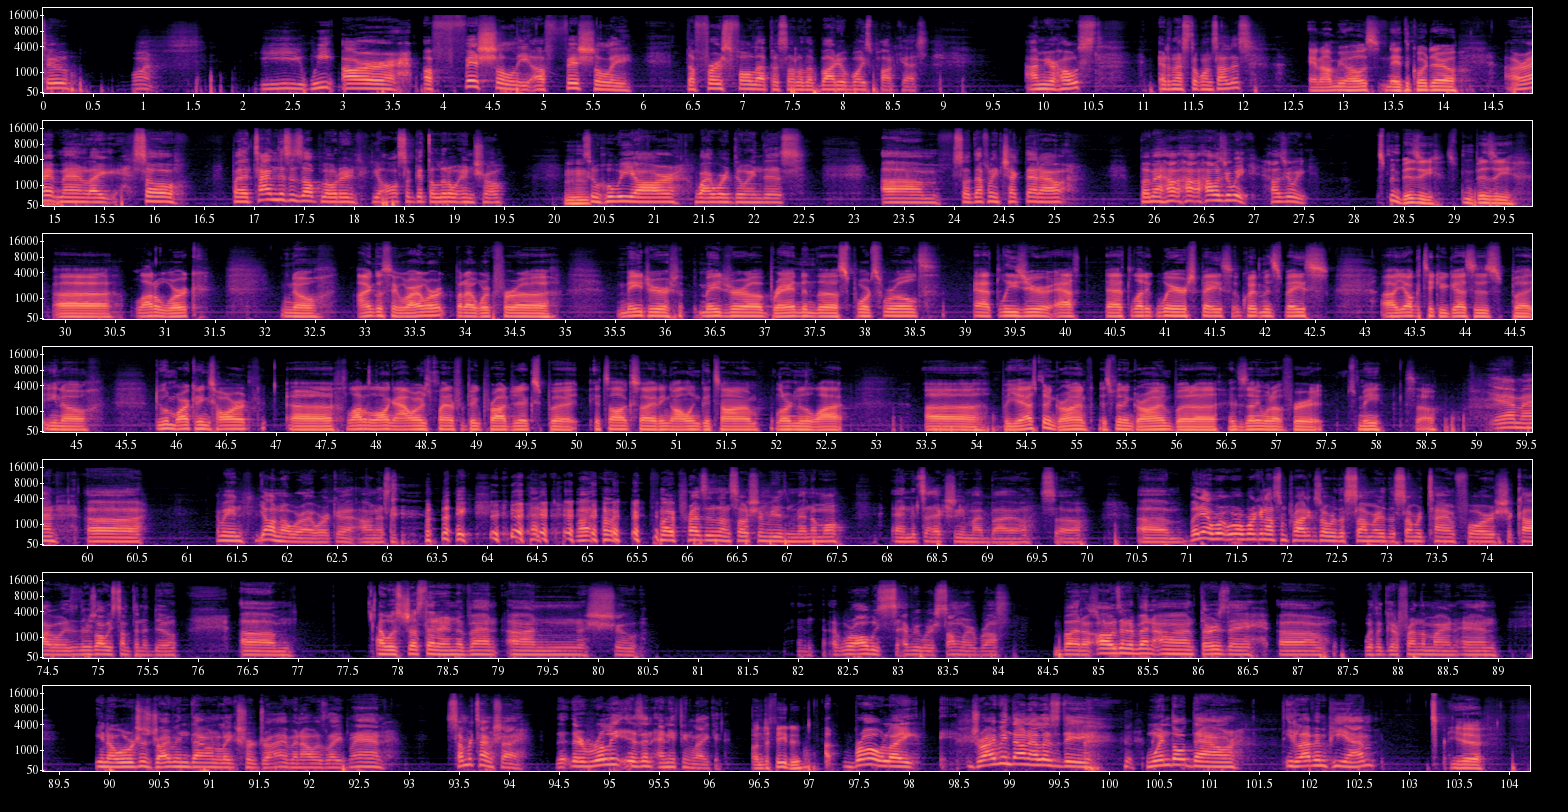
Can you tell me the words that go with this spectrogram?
two, one. We are officially, officially the first full episode of the Barrio Boyz podcast. I'm your host, Ernesto Gonzalez. And I'm your host, Nathan Cordero. All right, man. Like, so by the time this is uploaded, you'll also get the little intro to who we are, why we're doing this. Um, so definitely check that out. But man, how, how, how was your week? How's your week? It's been busy. It's been busy. Uh, a lot of work. You know, I ain't gonna say where I work, but I work for a major, major uh, brand in the sports world, athleisure, ath- athletic wear space, equipment space. Uh, y'all can take your guesses, but you know, doing marketing's hard. Uh, a lot of long hours planning for big projects, but it's all exciting, all in good time, learning a lot. Uh, but yeah, it's been a grind. It's been a grind, but uh, there's anyone up for it, it's me. So Yeah, man. Uh, I mean, y'all know where I work at, honestly. Like, my, my, presence on social media is minimal, and it's actually in my bio. So, um, but yeah, we're, we're working on some projects over the summer. The summertime for Chicago is there's always something to do. Um, I was just at an event on shoot, we're always everywhere somewhere, bro. But uh, I was at an event on Thursday um, with a good friend of mine, and you know we were just driving down Lakeshore Drive, and I was like, man, summertime Chi. There really isn't anything like it, undefeated. Uh, bro. Like driving down LSD, window down, 11 p.m. Yeah,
